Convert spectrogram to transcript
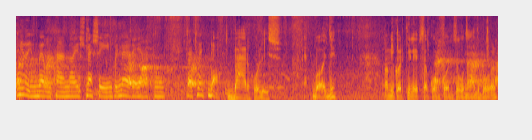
jöjjünk be utána, és meséljünk, hogy merre jártunk. Tehát, hogy de, Bárhol is vagy, amikor kilépsz a komfortzónádból,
